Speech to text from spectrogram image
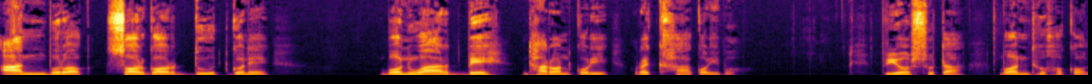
আনবোৰক স্বৰ্গৰ দূতগণে বনোৱাৰ বেহ ধাৰণ কৰি ৰক্ষা কৰিব। প্ৰিয় শ্ৰোতা বন্ধুসকল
